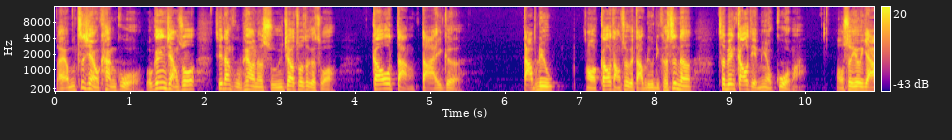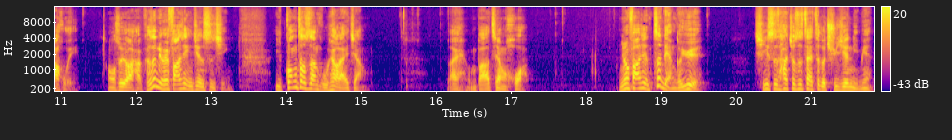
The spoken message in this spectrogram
来，我们之前有看过。我跟你讲说，这张股票呢属于叫做这个什么高档打一个 W 哦，高档做一个 W 底，可是呢这边高点没有过嘛，哦，所以又压回哦，所以又好。可是你会发现一件事情，以光照这张股票来讲，来，我们把它这样画，你会发现这两个月。其实它就是在这个区间里面，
